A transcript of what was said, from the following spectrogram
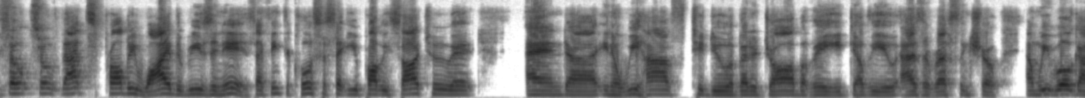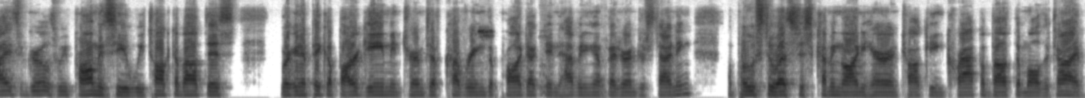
so so that's probably why the reason is i think the closest that you probably saw to it and uh, you know we have to do a better job of aew as a wrestling show and we will guys and girls we promise you we talked about this we're going to pick up our game in terms of covering the product and having a better understanding opposed to us just coming on here and talking crap about them all the time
